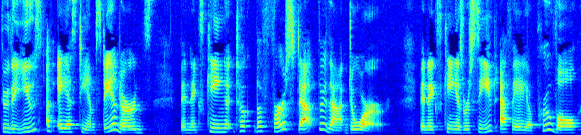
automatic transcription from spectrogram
through the use of ASTM standards, BendixKing took the first step through that door. BendixKing has received FAA approval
